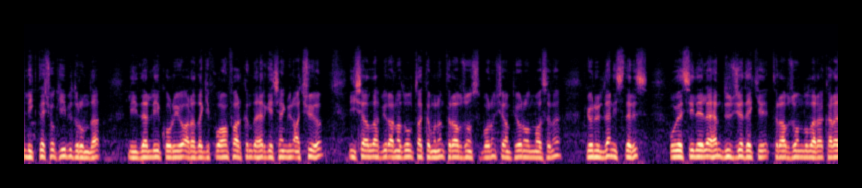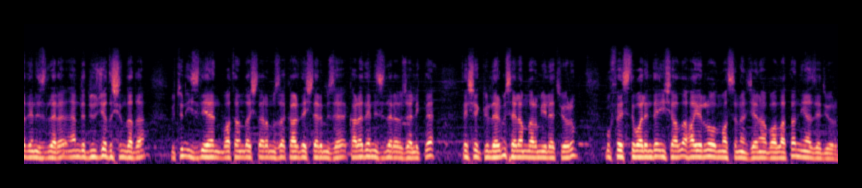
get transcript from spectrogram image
ligde çok iyi bir durumda. Liderliği koruyor. Aradaki puan farkını da her geçen gün açıyor. İnşallah bir Anadolu takımının Trabzonspor'un şampiyon olmasını gönülden isteriz. Bu vesileyle hem Düzce'deki Trabzonlulara, Karadenizlilere hem de Düzce dışında da bütün izleyen vatandaşlarımıza, kardeşlerimize, Karadenizlilere özellikle teşekkürlerimi, selamlarımı iletiyorum. Bu festivalinde inşallah hayırlı olmasını Cenab-ı Allah'tan niyaz ediyorum.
